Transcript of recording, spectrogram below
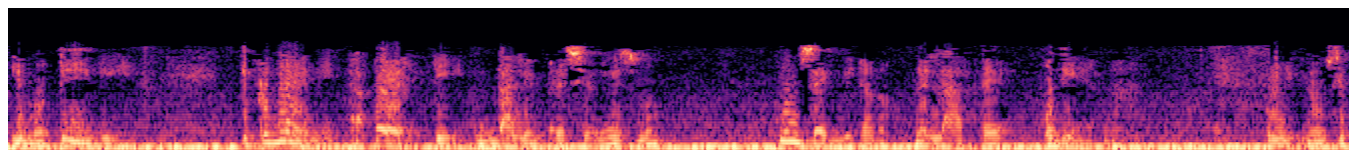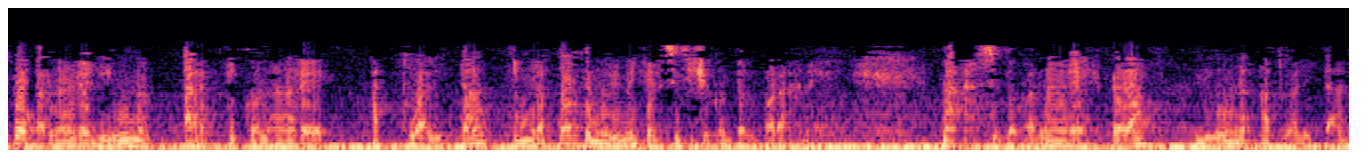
i motivi, i problemi aperti dall'impressionismo non seguitano nell'arte odierna. Quindi non si può parlare di una particolare attualità in rapporto ai movimenti artistici contemporanei ma si può parlare però di una attualità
